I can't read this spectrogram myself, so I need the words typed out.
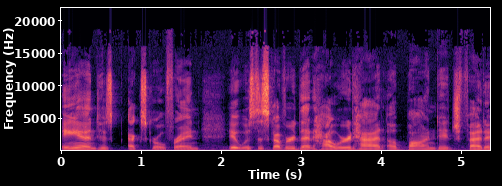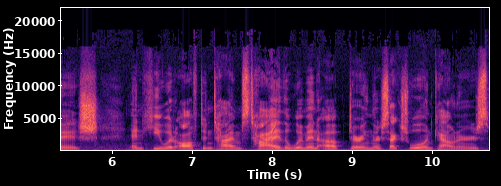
and his ex-girlfriend, it was discovered that Howard had a bondage fetish, and he would oftentimes tie the women up during their sexual encounters.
